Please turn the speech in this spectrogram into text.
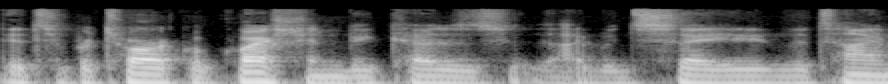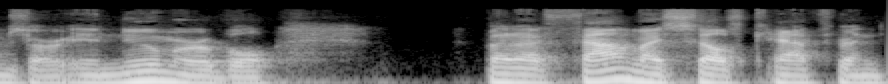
It's a rhetorical question because I would say the times are innumerable. But I found myself, Kathryn,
